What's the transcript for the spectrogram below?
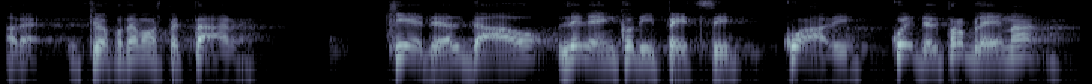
Vabbè, ce lo potevamo aspettare. Chiede al DAO l'elenco dei pezzi quali? Quelli del problema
